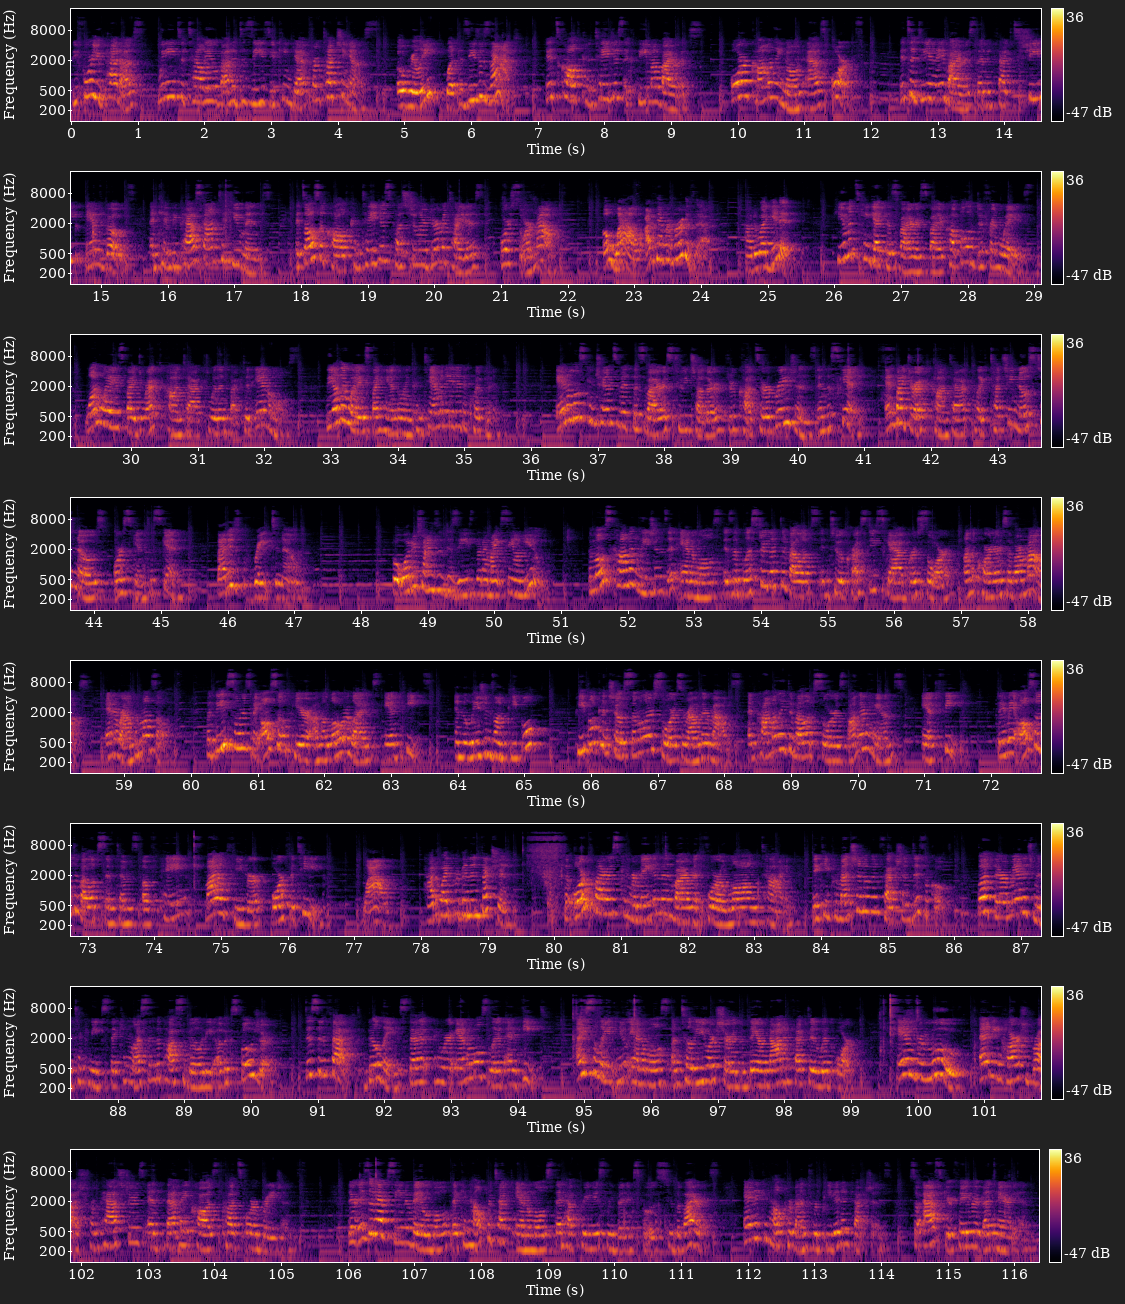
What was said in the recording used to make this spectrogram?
Before you pet us, we need to tell you about a disease you can get from touching us. Oh really? What disease is that? It's called contagious ecthyma virus, or commonly known as ORF. It's a DNA virus that infects sheep and goats and can be passed on to humans. It's also called contagious pustular dermatitis or sore mouth. Oh wow, I've never heard of that. How do I get it? Humans can get this virus by a couple of different ways. One way is by direct contact with infected animals. The other way is by handling contaminated equipment. Animals can transmit this virus to each other through cuts or abrasions in the skin and by direct contact like touching nose to nose or skin to skin. That is great to know. But what are signs of disease that I might see on you? The most common lesions in animals is a blister that develops into a crusty scab or sore on the corners of our mouths and around the muzzle. But these sores may also appear on the lower legs and feet. And the lesions on people? People can show similar sores around their mouths and commonly develop sores on their hands and feet. They may also develop symptoms of pain, mild fever, or fatigue. Wow. How do I prevent infection? The ORF virus can remain in the environment for a long time, making prevention of infection difficult. But there are management techniques that can lessen the possibility of exposure. Disinfect buildings that, where animals live and eat. Isolate new animals until you are sure that they are not infected with ORF. And remove any harsh brush from pastures and that may cause cuts or abrasions. There is a vaccine available that can help protect animals that have previously been exposed to the virus, and it can help prevent repeated infections, so ask your favorite veterinarian.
